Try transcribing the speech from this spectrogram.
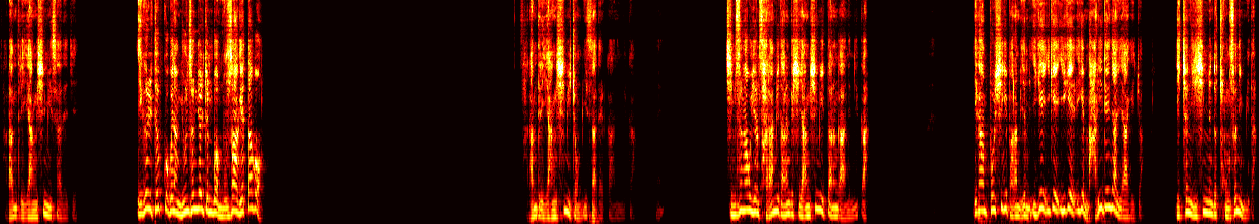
사람들이 양심이 있어야 되지 이걸 듣고 그냥 윤석열 정부가 무사하겠다고 사람들이 양심이 좀 있어야 될 거 아닙니까 네? 짐승하고 이런 사람이 다른 것이 양심이 있다는 거 아닙니까 이거 한번 보시기 바랍니다. 이게 이게 이게 이게 말이 되냐 이야기죠. 2020년도 총선입니다.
